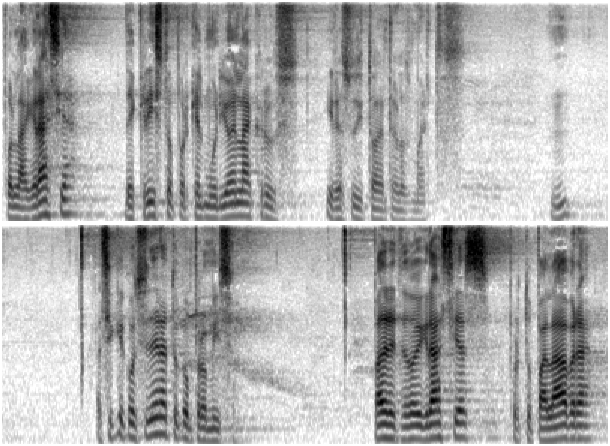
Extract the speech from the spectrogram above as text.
por la gracia de Cristo, porque Él murió en la cruz y resucitó entre los muertos. ¿Mm? Así que considera tu compromiso. Padre, te doy gracias por tu palabra.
